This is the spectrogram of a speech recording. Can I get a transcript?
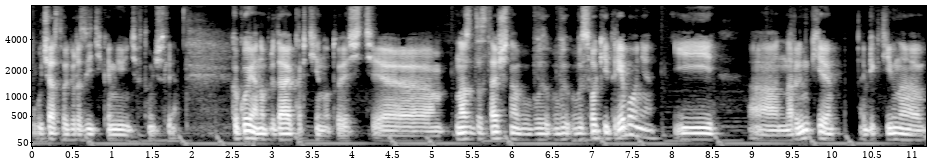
Участвовать в развитии комьюнити в том числе. Какую я наблюдаю картину? То есть э, у нас достаточно высокие требования, и э, на рынке объективно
